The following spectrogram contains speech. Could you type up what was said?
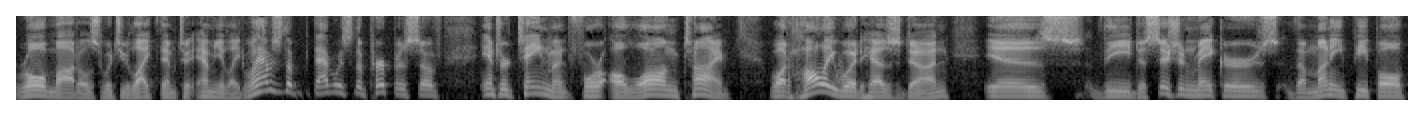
role models would you like them to emulate? Well, that was the that was the purpose of entertainment for a long time. What Hollywood has done is the decision makers, the money people,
